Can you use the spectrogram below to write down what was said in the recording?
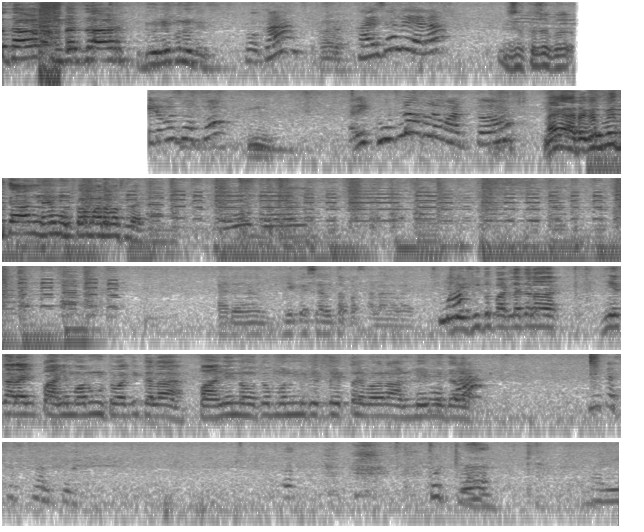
झाड अंदाज जाड दोन्ही पण होतीस हो. का काय झालं याला? झोप झोप. इकडे झोपो? अरे खूप लागलं वाटतं. नाही अडगत बीत काम नाही मुक्का मार बसलाय. हे कशाला तपासा लागलाय? दिवशी तो पडला त्याला. हे करायचं पाणी मारून उठवा की त्याला. पाणी नव्हतं म्हणून मी तिथे येतोय बघा आणली मी त्याला. मी तसंच करते. अरे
